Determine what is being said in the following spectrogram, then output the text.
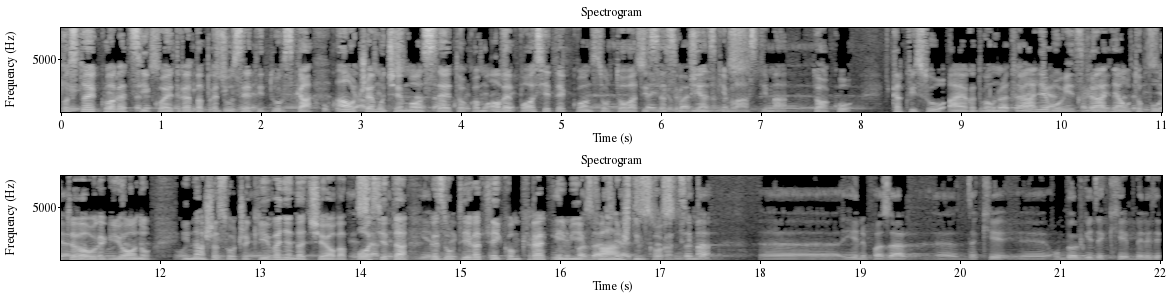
postoje koraci koje treba preduzeti Turska, a o čemu ćemo se tokom ove posjete konsultovati sa srbijanskim vlastima. Toku kakvi su aerodrom u Kraljevu i izgradnja autoputeva u regionu i naša su očekivanja da će ova posjeta rezultirati konkretnim i važnim koracima. Yeni Pazar'daki o bölgedeki belediye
